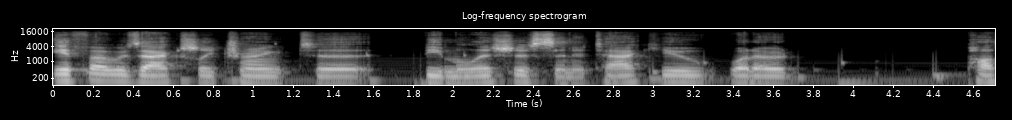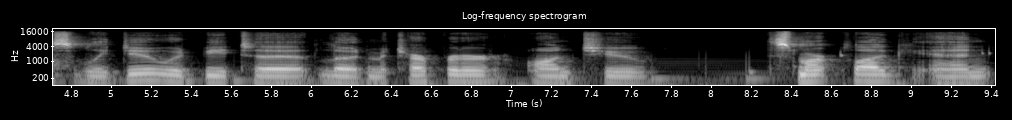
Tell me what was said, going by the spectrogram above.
If I was actually trying to be malicious and attack you, what I would possibly do would be to load Meterpreter onto the smart plug and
